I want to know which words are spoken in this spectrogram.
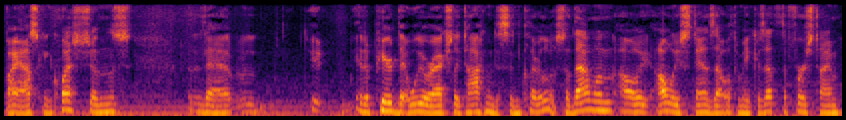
by asking questions that it, it, appeared that we were actually talking to Sinclair Lewis. So that one always, stands out with me because that's the first time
